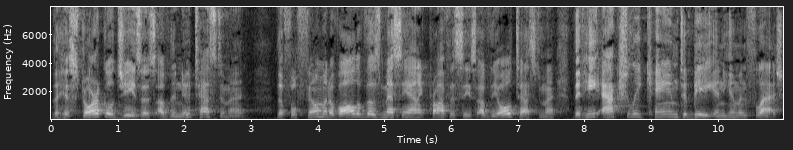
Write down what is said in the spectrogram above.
the historical Jesus of the New Testament the fulfillment of all of those messianic prophecies of the Old Testament that he actually came to be in human flesh.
